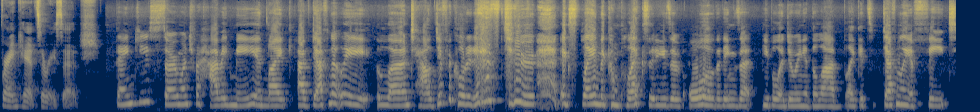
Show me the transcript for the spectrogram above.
brain cancer research. Thank you so much for having me. And like, I've definitely learned how difficult it is to explain the complexities of all of the things that people are doing at the lab. Like, it's definitely a feat.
